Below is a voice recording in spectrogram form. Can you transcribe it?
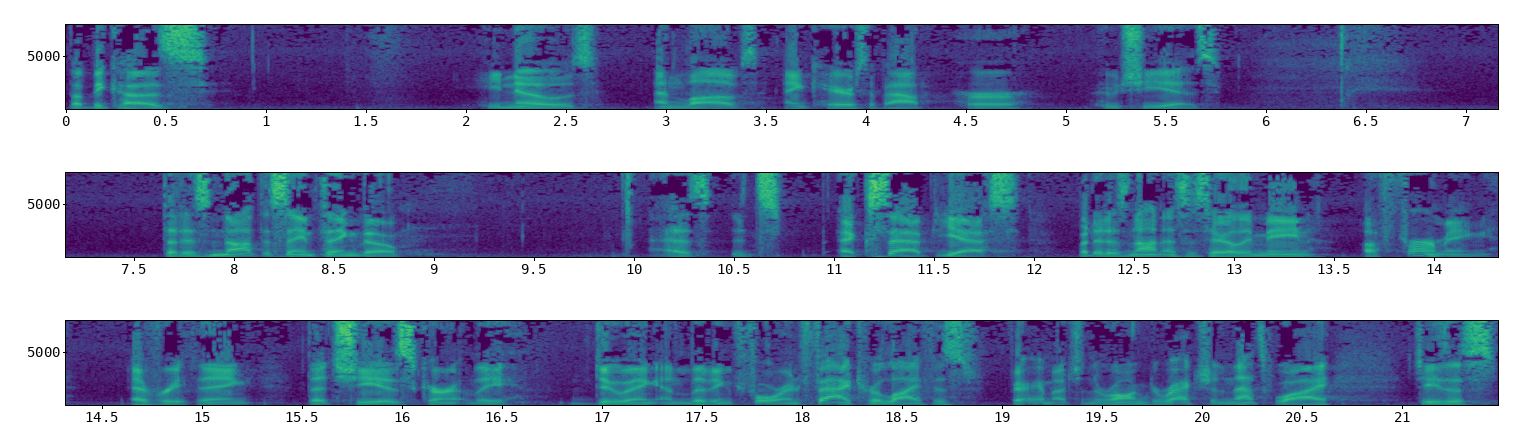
but because he knows and loves and cares about her, who she is. That is not the same thing, though, as it's accept, yes, but it does not necessarily mean affirming everything that she is currently doing and living for. In fact, her life is very much in the wrong direction. And that's why Jesus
